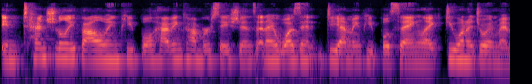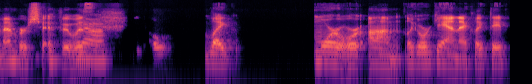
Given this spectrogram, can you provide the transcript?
intentionally following people, having conversations, and I wasn't DMing people saying like, "Do you want to join my membership?" It was yeah like more or um like organic like they'd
